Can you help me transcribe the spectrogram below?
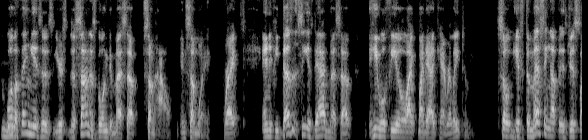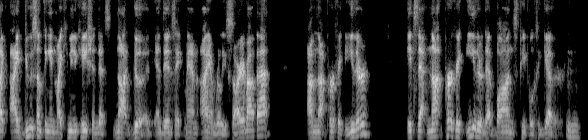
Well, the thing is, is your the son is going to mess up somehow in some way, right? And if he doesn't see his dad mess up, he will feel like my dad can't relate to me. So if the messing up is just like I do something in my communication that's not good, and then say, "Man, I am really sorry about that. I'm not perfect either." It's that not perfect either that bonds people together. Mhm.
